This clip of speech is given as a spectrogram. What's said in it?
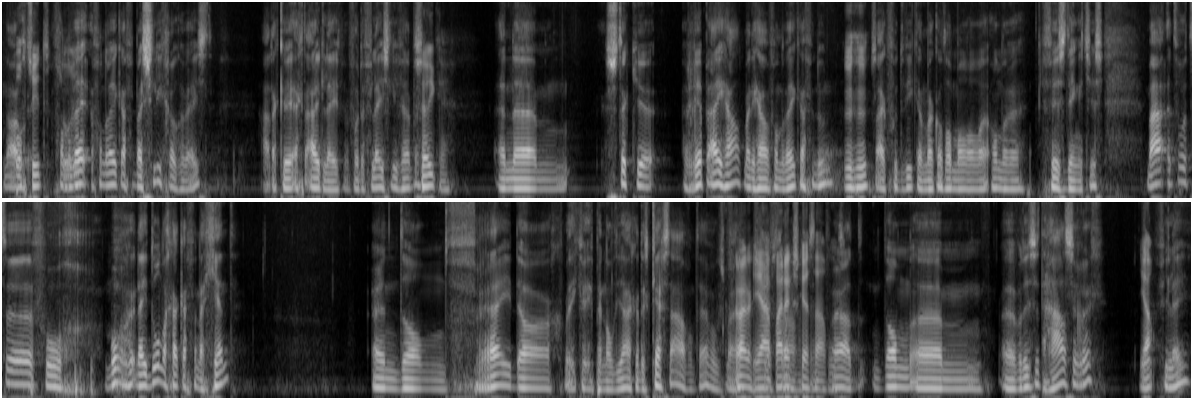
Nou, Port Zuid, van, de week, van de week even bij Sligro geweest. Ah, daar kun je echt uitleven voor de vleesliefhebber. Zeker. En ehm, een stukje rib-ei gehaald, maar die gaan we van de week even doen. Mhm. Dat is eigenlijk voor het weekend, maar ik had allemaal eh, andere visdingetjes. Maar het wordt eh, voor morgen, nee, donderdag ga ik even naar Gent. En dan vrijdag, ik, weet- ik ben al die dagen, dus kerstavond hè, volgens mij. Vrijdag Ja, vrijdag is kerstavond. Ja, dan, ehm, eh, wat is het, hazenrug Ja. filet.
